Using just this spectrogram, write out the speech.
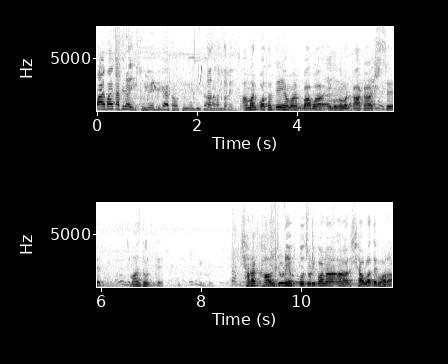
পায়ে পায়ে কাছে রাখিস তুমি এদিকে আছো তুমি এদিকে আমার কথাতে আমার বাবা এবং আমার কাকা আসছে। মাছ ধরতে। সারা খাল জুড়ে কচুরিপানা আর শ্যাওলাতে ভরা।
